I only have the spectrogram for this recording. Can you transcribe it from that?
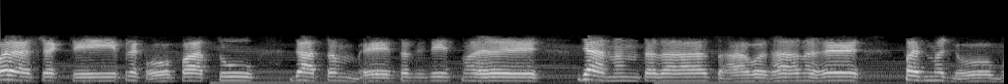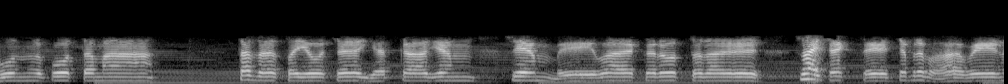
परशक्ति प्रकोपात्तु जातं भेतदिति स्म। जानन् तदा सावधानः। पद्मजो भूनृपोत्तमा तदसयो च यत् कार्यं स्वयमेव करोत्तदा स्वशक्ते च प्रभावेण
